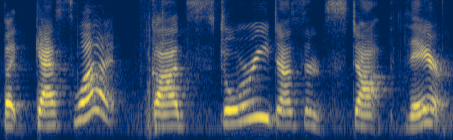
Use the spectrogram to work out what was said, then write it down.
But guess what? God's story doesn't stop there.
